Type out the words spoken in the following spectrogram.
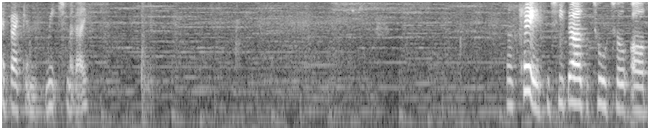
if i can reach my dice. Okay, so she does a total of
